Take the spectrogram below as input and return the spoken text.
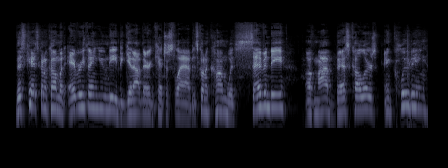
This kit's to come with everything you need to get out there and catch a slab. It's to come with 70 of my best colors, including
